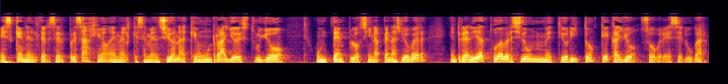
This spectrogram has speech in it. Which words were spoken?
es que en el tercer presagio, en el que se menciona que un rayo destruyó un templo sin apenas llover, en realidad pudo haber sido un meteorito que cayó sobre ese lugar.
